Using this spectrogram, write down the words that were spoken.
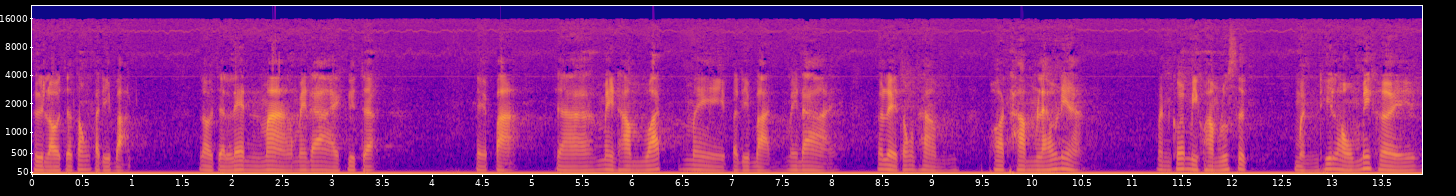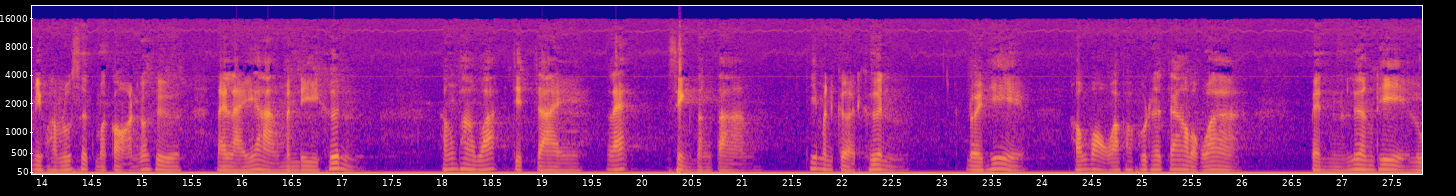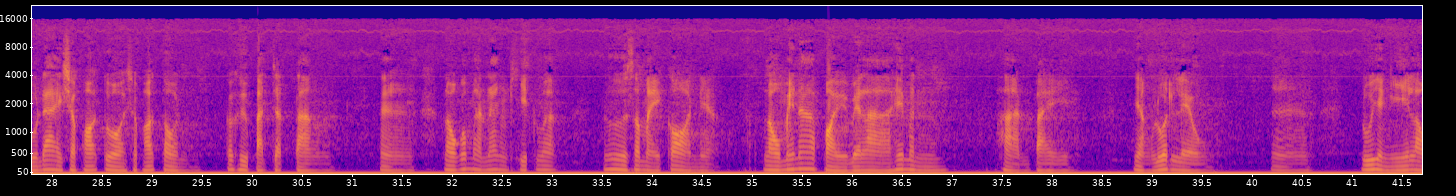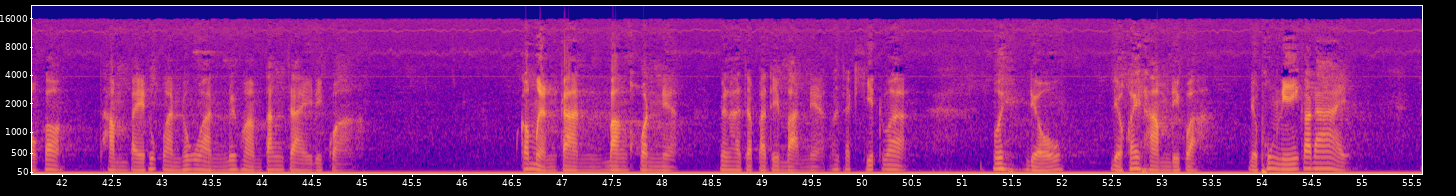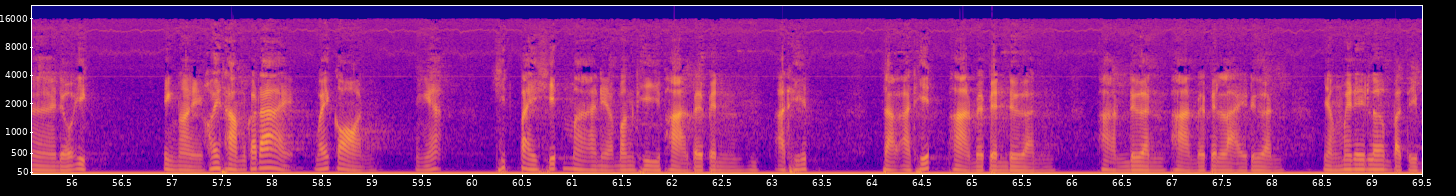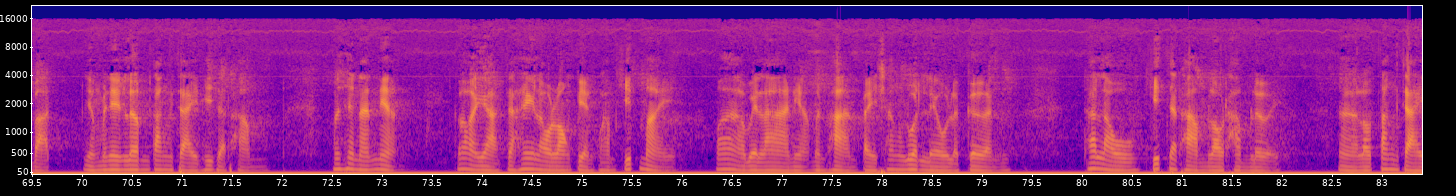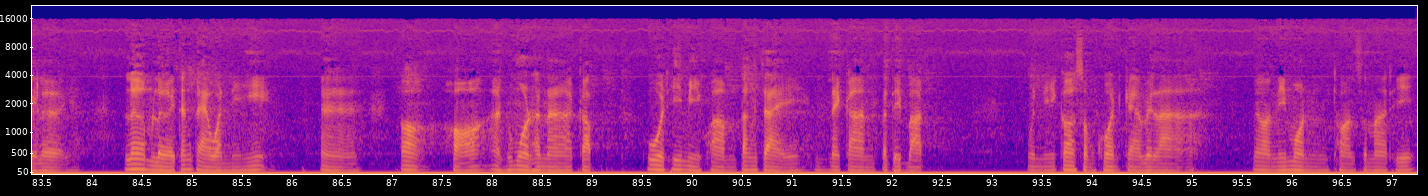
คือเราจะต้องปฏิบัติ เราจะเล่นมากไม่ได้ คือจะเปปะ จะไม่ทำวัดไม่ปฏิบัติไม่ได้ ก็เลยต้องทำ อทำแล้วเนี่ย มันก็มีความรู้สึกเหมือนที่เราไม่เคยมีความรู้สึกมาก่อนก็คือ หลาย ๆ อย่างมันดีขึ้น ทั้งภาวะจิตใจและสิ่งต่างๆ ที่มันเกิดขึ้น โดยที่เขาบอกว่าพระพุทธเจ้าบอกว่า เป็นเรื่องที่รู้ได้เฉพาะตัวเฉพาะตนก็คือปัจจัตตังเเราก็มานั่งคิดว่าเออสมัยก่อนเนี่ย เราไม่น่าปล่อยเวลาให้มันผ่านไป อย่างรวดเร็ว รู้อย่างนี้เราก็ทำไปทุกวันทุกวันด้วยความตั้งใจดีกว่า ก็เหมือนกันบางคนเนี่ย เวลาจะปฏิบัติเนี่ยก็จะคิดว่าเฮ้ยเดี๋ยว เดี๋ยวค่อยทำดีกว่า เดี๋ยวพรุ่งนี้ก็ได้เเดี๋ยวอีกอีกหน่อย ค่อยทำก็ได้ ไว้ก่อน อย่างเงี้ย คิดไปคิดมาเนี่ย บางทีผ่านไปเป็นอาทิตย์ จากอาทิตย์ผ่านไปเป็นเดือน ผ่านเดือนผ่านไปเป็นหลายเดือน ยังไม่ได้เริ่มปฏิบัติ ยังไม่ได้เริ่มตั้งใจที่จะทำเพราะฉะนั้นเนี่ยก็อยากจะให้เราลองเปลี่ยนความคิดใหม่ ว่าเวลาเนี่ยมันผ่านไปช่างรวดเร็วเหลือเกิน ถ้าเราคิดจะทำเราทำเลยเเราตั้งใจเลย เริ่มเลยตั้งแต่วันนี้ก็ขออนุโมทนากับผู้ที่มีความตั้งใจในการปฏิบัติ วันนี้ก็สมควรแก่เวลาในวันนิมนต์ถอนสมาธิ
